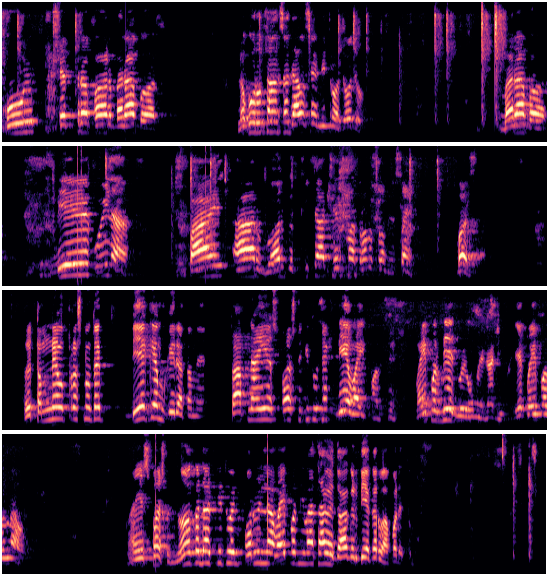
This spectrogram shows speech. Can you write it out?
કુલ ક્ષેત્રફળ બરાબર લઘુ વૃતાંશ જ આવશે મિત્રો, જોજો. બરાબર બે ગુણ્યા પાય આર વર્ગ થીટા છેદમાં ત્રણસો ને સાઠ બસ. હવે તમને એવો પ્રશ્ન થાય, બે કેમ કર્યા તમે? તો આપણે અહીંયા સ્પષ્ટ કીધું છે કે બે વાઇપર છે. વાઇપર બે જ હોય ઉમે ગાડીમાં, એક વાઇપર ના હોય. અહીંયા સ્પષ્ટ, ન કદાચ કીધું હોય ફોર વ્હીલ ના વાઇપરની વાત આવે તો આગળ બે કરવા પડે તમારે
